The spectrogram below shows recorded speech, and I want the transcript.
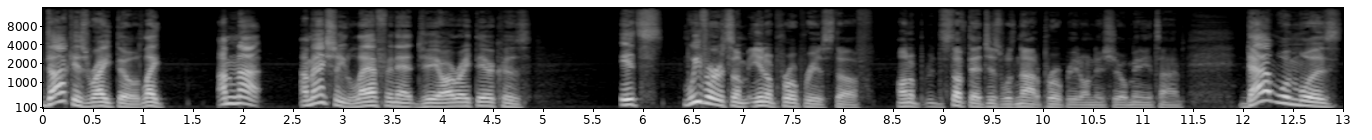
Doc is right though. Like, I'm not. I'm actually laughing at JR right there because it's. We've heard some inappropriate stuff on a, stuff that just was not appropriate on this show many times. That one was.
